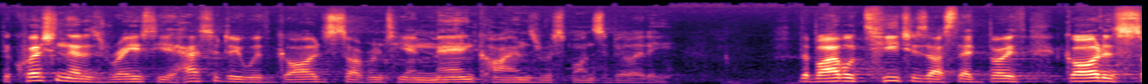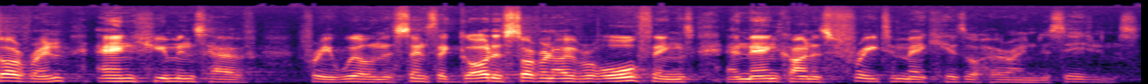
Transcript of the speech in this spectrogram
The question that is raised here has to do with God's sovereignty and mankind's responsibility. The Bible teaches us that both God is sovereign and humans have free will, in the sense that God is sovereign over all things and mankind is free to make his or her own decisions.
